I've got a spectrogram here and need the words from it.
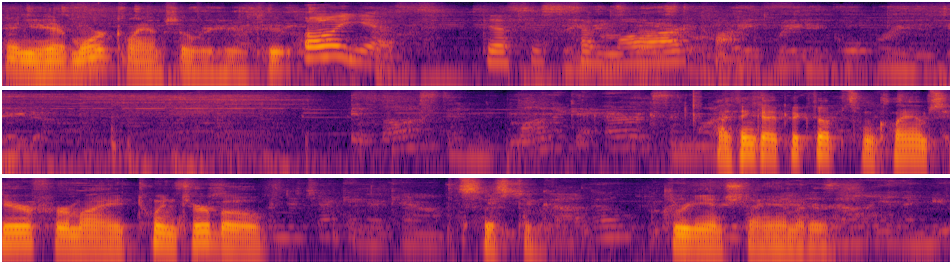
And you have more clamps over here too. oh yes, this is some more fun. In Boston, Monica Erickson I think I picked up some clamps here for my twin turbo opened a checking account. system. three inch diameter. his eye on a new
